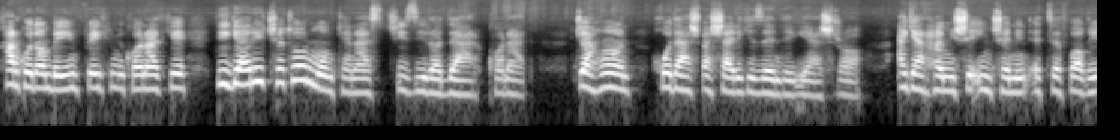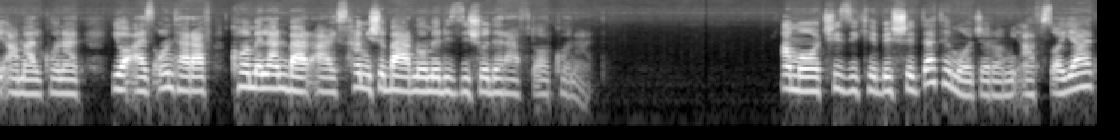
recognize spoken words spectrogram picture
هر کدام به این فکر می کند که دیگری چطور ممکن است چیزی را درک کند. جهان خودش و شریک زندگیش را اگر همیشه این چنین اتفاقی عمل کند یا از آن طرف کاملا برعکس همیشه برنامه ریزی شده رفتار کند. اما چیزی که به شدت ماجرا می افزاید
